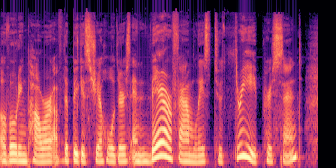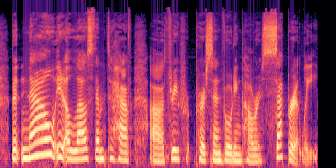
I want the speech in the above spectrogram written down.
uh, voting power of the biggest shareholders and their families to 3%. But now it allows them to have uh, 3% voting power separately.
